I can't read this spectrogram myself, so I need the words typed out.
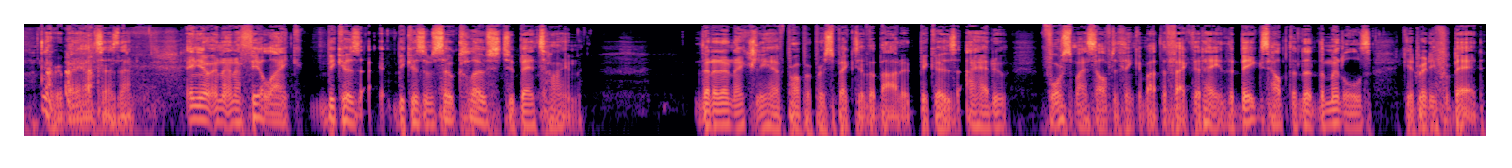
everybody else has that, and you know, and, and I feel like because because I'm so close to bedtime that I don't actually have proper perspective about it because I had to force myself to think about the fact that hey, the bigs helped the, the middles get ready for bed.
